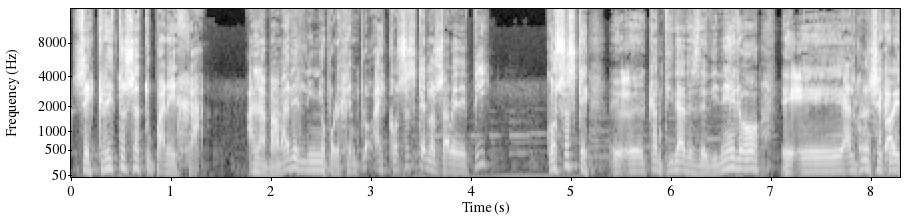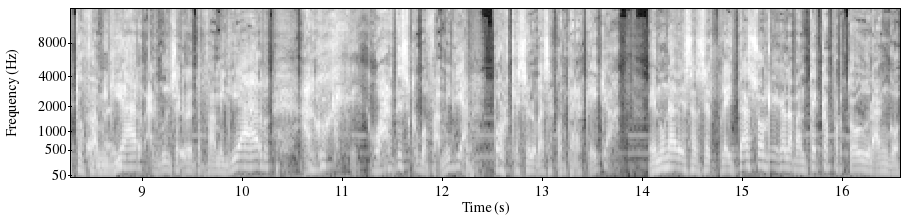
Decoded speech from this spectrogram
secretos a tu pareja? A la mamá del niño, por ejemplo, hay cosas que no sabe de ti. Cosas que, eh, eh, cantidades de dinero, eh, algún secreto familiar, algún secreto familiar, algo que, que guardes como familia. ¿Por qué se lo vas a contar a aquella? En una de esas, el pleitazo riega la manteca por todo Durango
